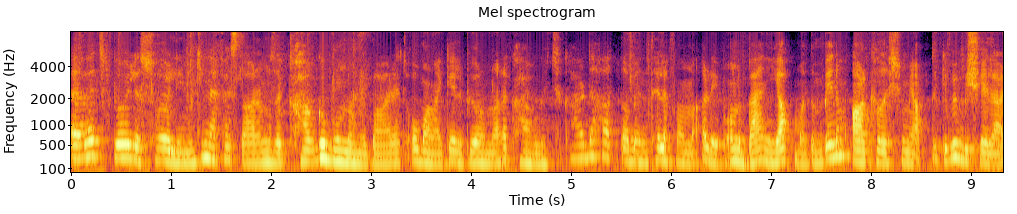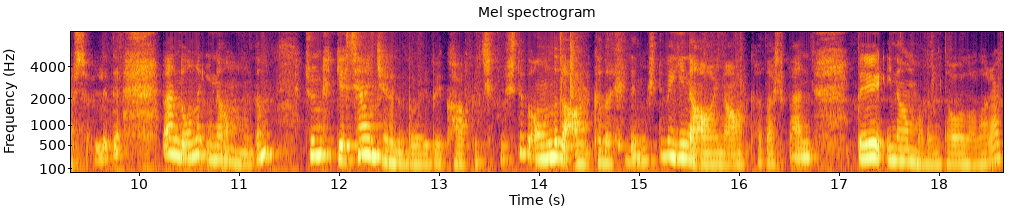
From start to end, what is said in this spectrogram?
Evet böyle söyleyeyim ki nefesle aramızdaki kavga bundan ibaret. O bana gelip yorumlara kavga çıkardı. Hatta beni telefonla arayıp onu ben yapmadım. Benim arkadaşım yaptı gibi bir şeyler söyledi. Ben de ona inanmadım. Çünkü geçen kere de böyle bir kavga çıkmıştı ve onda da arkadaşı demişti ve yine aynı arkadaş. Ben de inanmadım doğal olarak.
